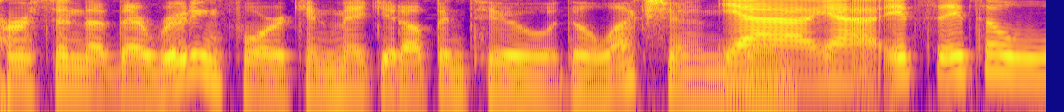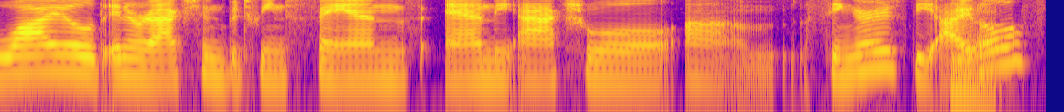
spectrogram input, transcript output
person that they're rooting for can make it up into the elections and- Yeah, yeah. It's it's a wild interaction between fans and the actual um, singers, the idols.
